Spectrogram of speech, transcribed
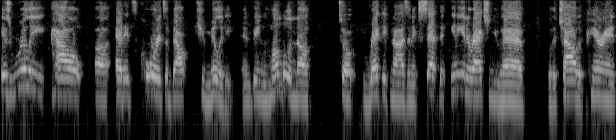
is really how uh, at its core it's about humility and being humble enough to recognize and accept that any interaction you have with a child, a parent,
